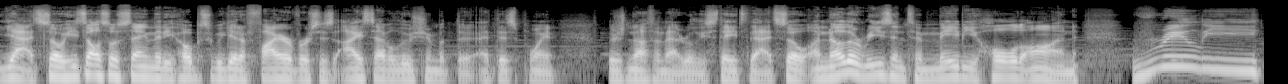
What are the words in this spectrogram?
yeah, so he's also saying that he hopes we get a fire versus ice evolution, but the, at this point, there's nothing that really states that. So another reason to maybe hold on, really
